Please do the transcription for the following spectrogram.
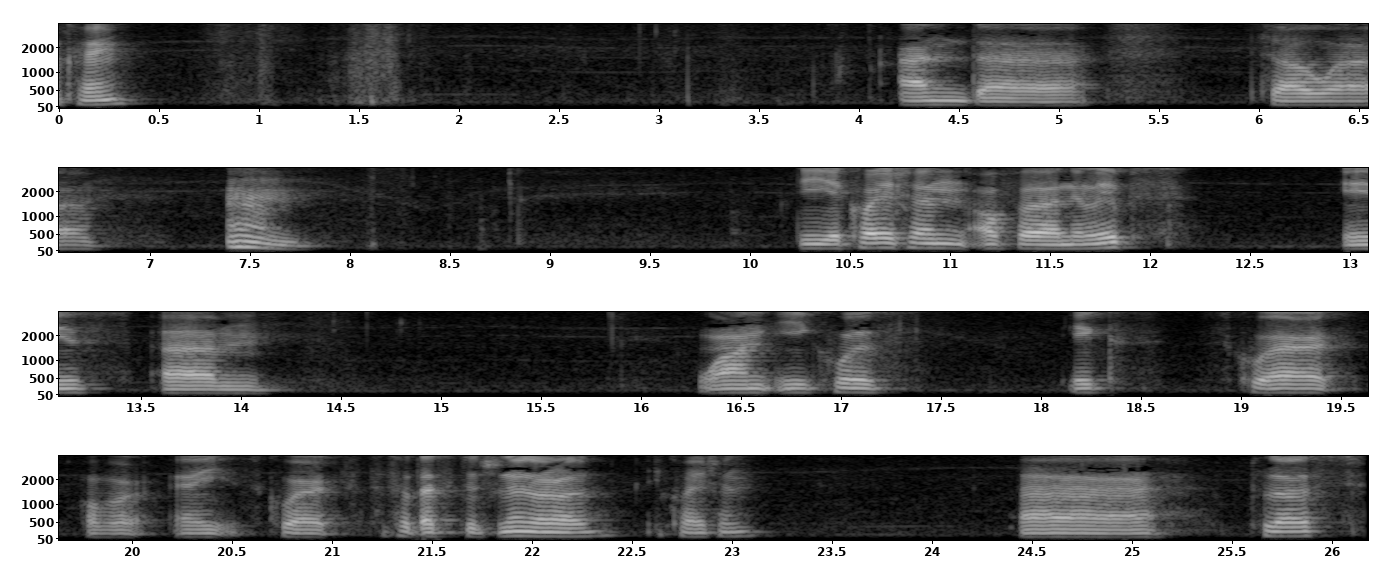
Okay? And uh, so uh, the equation of an ellipse is um, 1 equals x squared over a squared. So that's the general equation uh, plus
